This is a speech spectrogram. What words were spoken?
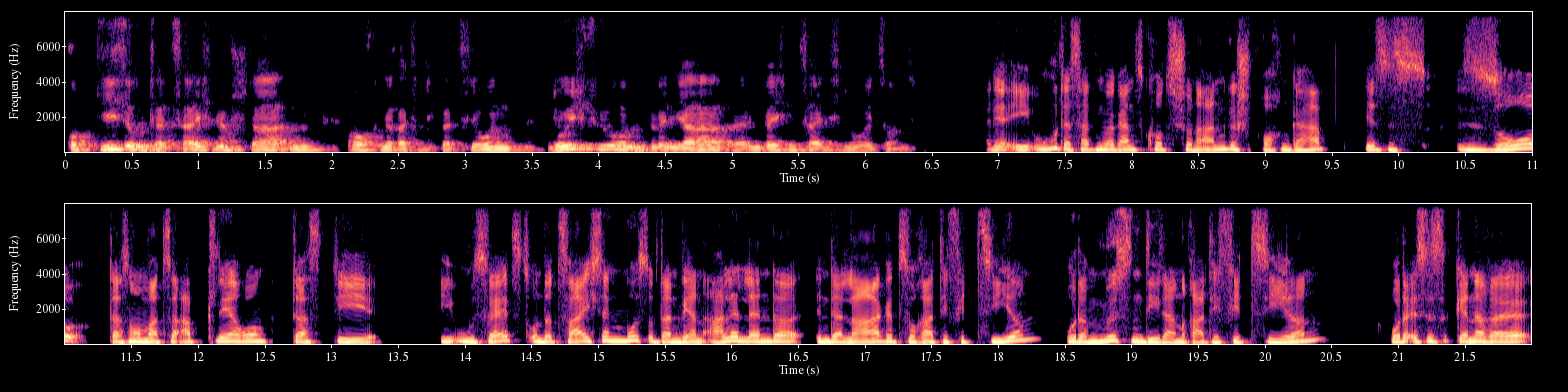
ob diese Unterzeichnerstaaten auch eine Ratifikation durchführen und wenn ja, äh, in welchem zeitlichen Horizont. Bei der EU, das hatten wir ganz kurz schon angesprochen gehabt, ist es so, dass nochmal zur Abklärung, dass die EU selbst unterzeichnen muss und dann wären alle Länder in der Lage zu ratifizieren oder müssen die dann ratifizieren? Oder ist es generell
